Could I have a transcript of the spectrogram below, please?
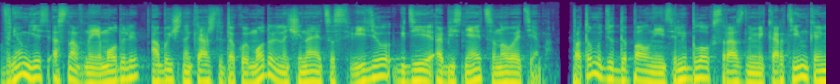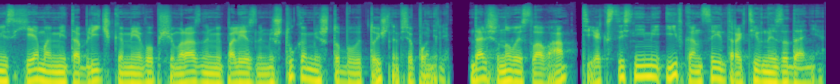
В нем есть основные модули. Обычно каждый такой модуль начинается с видео, где объясняется новая тема. Потом идет дополнительный блок с разными картинками, схемами, табличками, в общем, разными полезными штуками, чтобы вы точно все поняли. Дальше новые слова, тексты с ними и в конце интерактивные задания.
